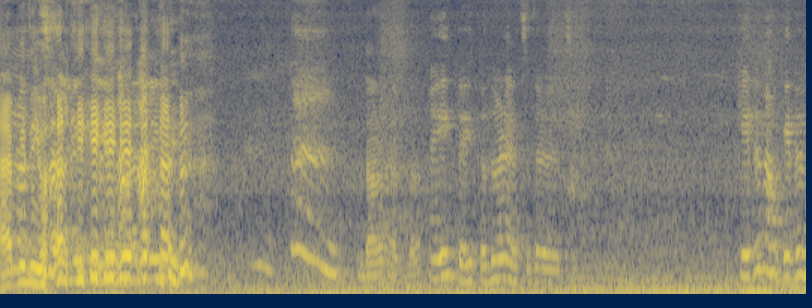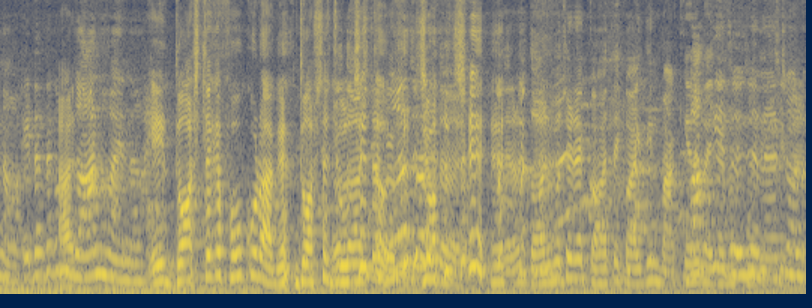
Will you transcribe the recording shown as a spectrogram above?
happy Diwali এই তো এই তো ধরে আছে ধরে আছে। কেটে নাও কেটে নাও। এটাতে কোনো গান হয় না। এই দশটাকে ফো করো আগে। দশটা জ্বলছে তো। জ্বলছে। দশ বছরের কয়েকদিন বাকি আছে চলো।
